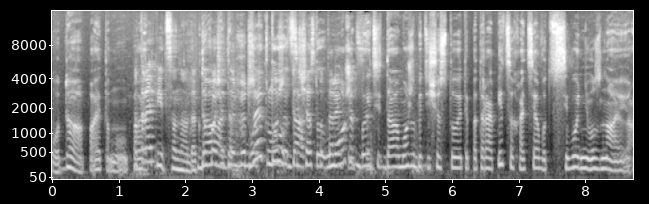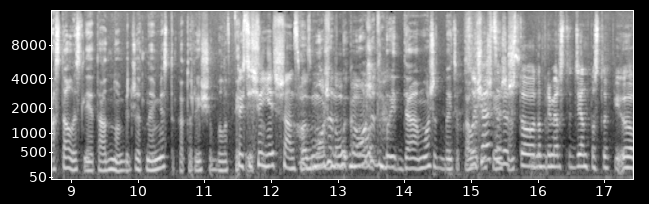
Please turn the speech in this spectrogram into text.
Вот, да, поэтому... Поторопиться надо. Кто да, хочет да. на бюджет, вот, может да, сейчас кто, поторопиться. Может быть, да, может быть, еще стоит и поторопиться, хотя вот сегодня узнаю, осталось ли это одно бюджетное место, которое еще было в пятницу. То есть еще есть шанс, возможно, может, у кого-то. Может быть, да, может быть, у кого-то Случается ли, что, например, студент поступи, э,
